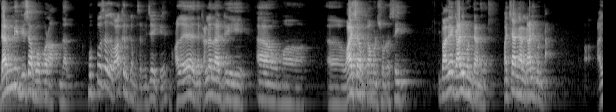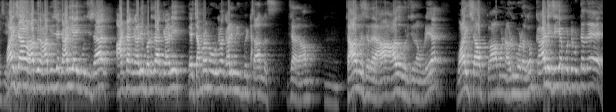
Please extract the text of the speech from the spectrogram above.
டம்மி பீஸா போக போறான் இந்த. முப்பது சதவீத வாக்கு இருக்கு சார் விஜய்க்கு. அது இந்த கள்ளலாற்றி வாய்ஸ் ஆஃப் காமன் சொல்ற செய்தி. இப்போ அதே காலி பண்ணிட்டானுங்க. மச்சாங்காரன் காலி பண்ணிட்டான். வாய்ஸ் ஆஃப் ஆஃபீ ஆஃபீஸே காலி ஆகி போச்சு சார். ஆட்டாங்காலி படுதாக்காளி என் சம்பளமே கொடுக்கலாம் காலி பண்ணிட்டு போயிட்டான். சார்லஸ். சா- ஆமா. ம். சார்லஸில் ஆதவர்ஜுனாவுடைய வாய்ஸ் ஆஃப் காமன் அலுவலகம் காலி செய்யப்பட்டு விட்டது.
